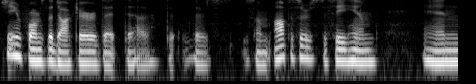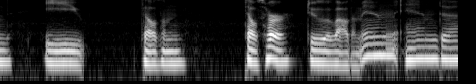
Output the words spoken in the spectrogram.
She informs the doctor that, uh, that there's some officers to see him, and he tells them, tells her to allow them in, and uh,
